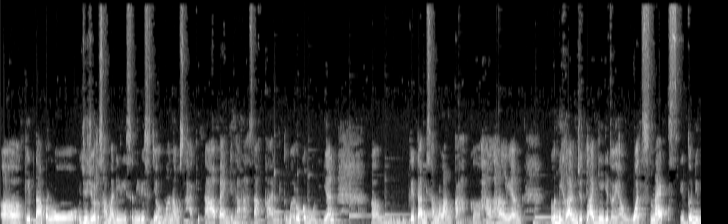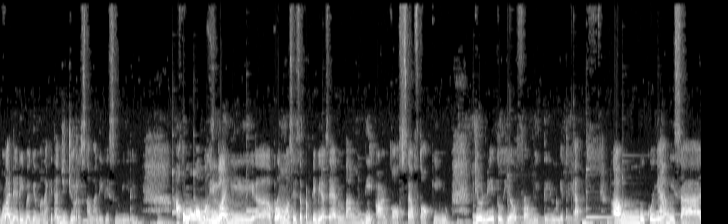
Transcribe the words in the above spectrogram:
uh, kita perlu jujur sama diri sendiri sejauh mana usaha kita apa yang kita rasakan gitu. Baru kemudian um, kita bisa melangkah ke hal-hal yang lebih lanjut lagi gitu ya. What's next itu dimulai dari bagaimana kita jujur sama diri sendiri. Aku mau ngomongin lagi uh, promosi seperti biasa ya tentang The Art of Self Talking, Journey to Heal from Within gitu ya. Um, bukunya bisa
